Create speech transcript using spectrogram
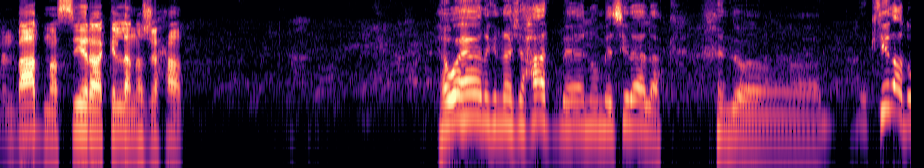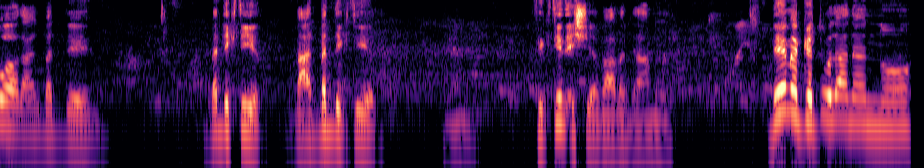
من بعد ما السيره كلها نجاحات. هو هيك النجاحات بأنه بيصير لك. كثير ادوار يعني بدي بدي كثير بعد بدي كثير يعني في كثير إشياء بعد بدي أعملها. دائما كنت أقول أنا إنه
